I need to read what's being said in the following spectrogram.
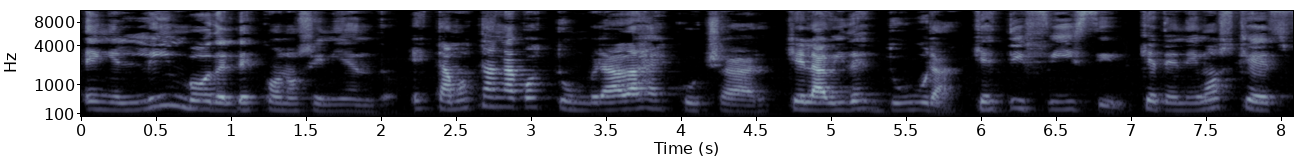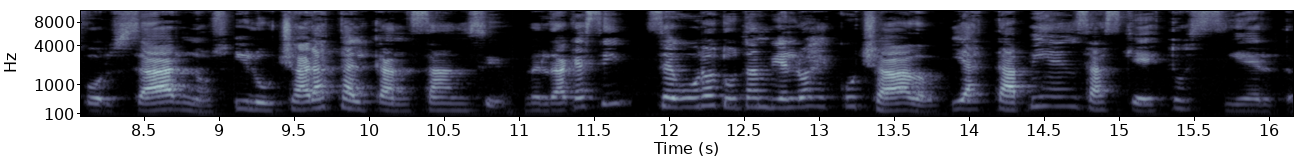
en el limbo del desconocimiento. Estamos tan acostumbradas a escuchar que la vida es dura, que es difícil, que tenemos que esforzarnos y luchar hasta el cansancio. ¿Verdad que sí? Seguro tú también lo has escuchado y hasta piensas que esto es cierto.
